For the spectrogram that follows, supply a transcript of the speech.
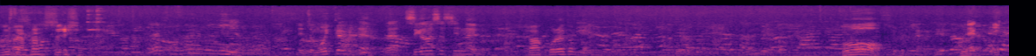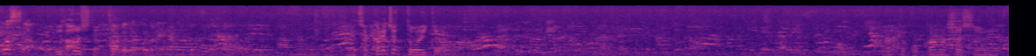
兄さん話えちょもう一回見たいな違う写真ないの？あこれとか。おおえ一個下？一個下。そうかそうか。あじゃあこれちょっと遠いけど。あと他の写真か。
